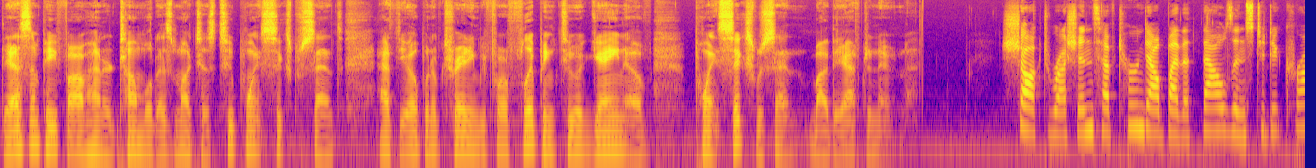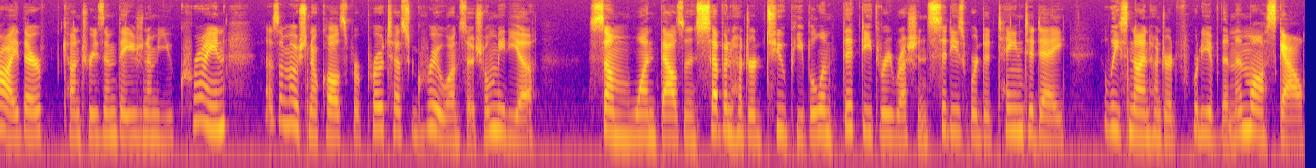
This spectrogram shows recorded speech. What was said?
The S&P 500 tumbled as much as 2.6% at the open of trading before flipping to a gain of 0.6% by the afternoon. Shocked Russians have turned out by the thousands to decry their country's invasion of Ukraine as emotional calls for protest grew on social media. Some 1,702 people in 53 Russian cities were detained today, at least 940 of them in Moscow.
